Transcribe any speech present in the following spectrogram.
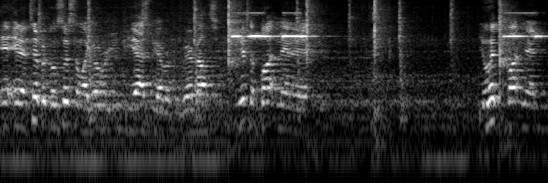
in, in a typical system like over UPS, we have our conveyor belts. You hit the button in it. You'll hit the button in.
